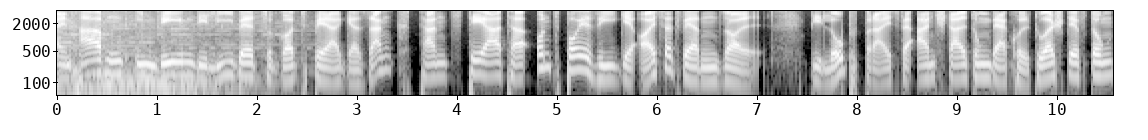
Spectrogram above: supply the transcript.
Ein Abend, in dem die Liebe zu Gott per Gesang, Tanz, Theater und Poesie geäußert werden soll. Die Lobpreisveranstaltung der Kulturstiftung,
